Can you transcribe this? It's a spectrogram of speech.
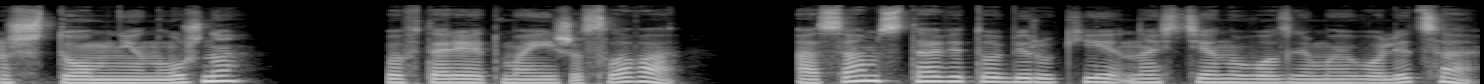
«Что мне нужно?» Повторяет мои же слова, а сам ставит обе руки на стену возле моего лица.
